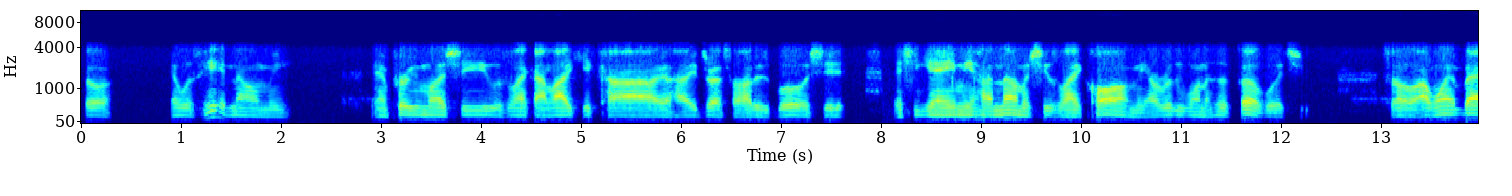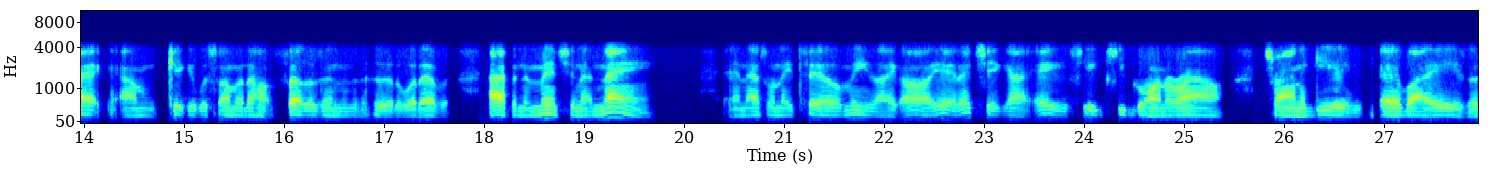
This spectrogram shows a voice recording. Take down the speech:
store and was hitting on me, and pretty much she was like, "I like your car, how you dress, all this bullshit." And she gave me her number. She was like, "Call me. I really want to hook up with you." So I went back. I'm kicking with some of the fellas in the hood or whatever. Happened to mention her name, and that's when they tell me like, "Oh yeah, that chick got AIDS. She she going around trying to give everybody uh,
